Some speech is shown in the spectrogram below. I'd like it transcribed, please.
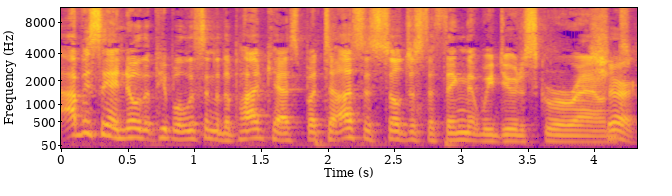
Obviously, I know that people listen to the podcast, but to us, it's still just a thing that we do to screw around. Sure.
